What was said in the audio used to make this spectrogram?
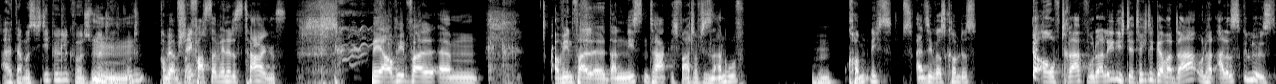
Alter, da muss ich dir beglückwünschen, wirklich Mhm. gut. Und wir haben schon Sehr fast am Ende des Tages. nee, auf jeden Fall, ähm, auf jeden Fall äh, dann nächsten Tag, ich warte auf diesen Anruf, Mhm. kommt nichts. Das Einzige, was kommt, ist, der Auftrag wurde erledigt. Der Techniker war da und hat alles gelöst.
